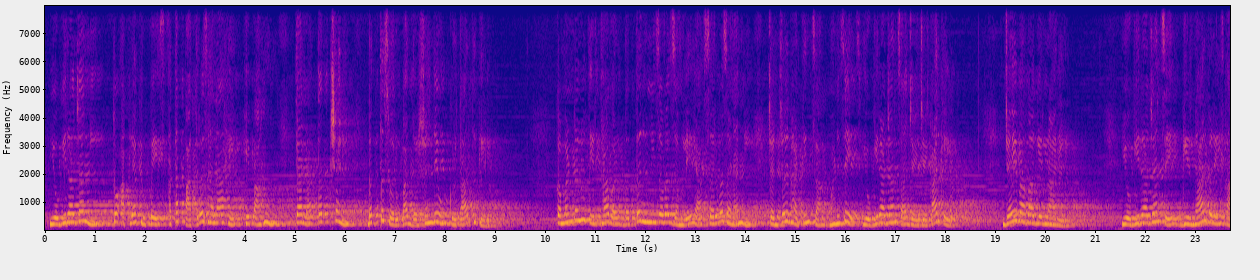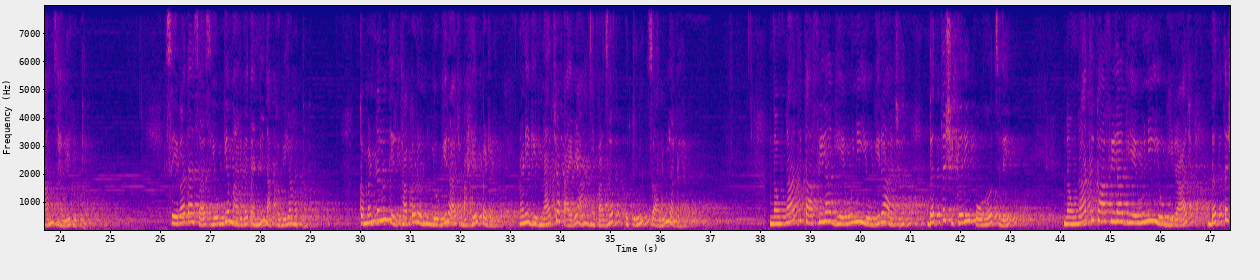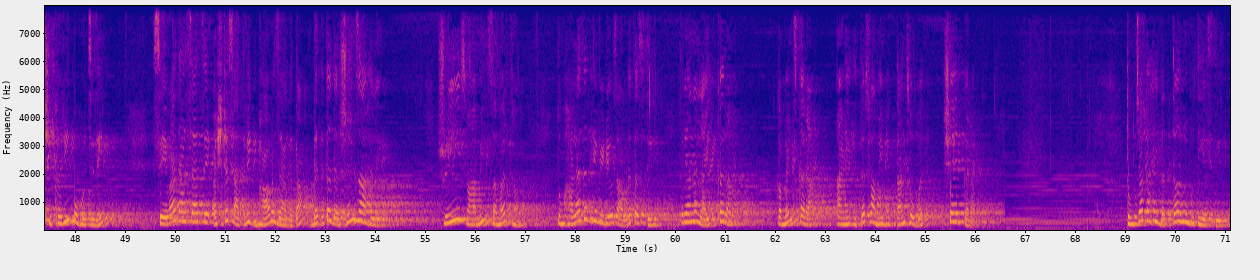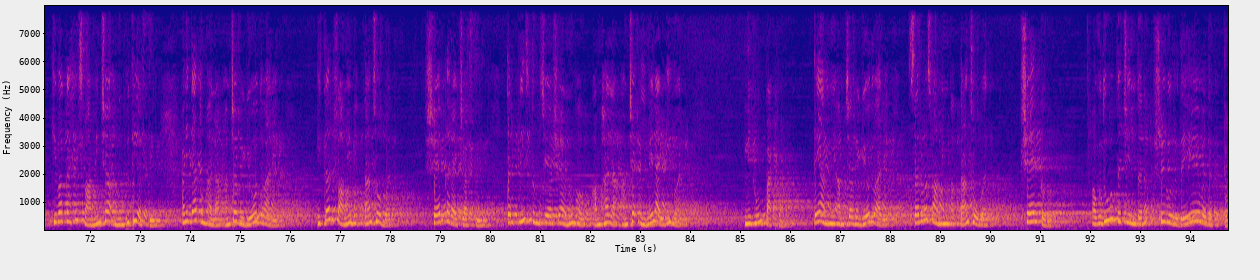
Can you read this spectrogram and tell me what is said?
योगीराजांनी तो आपल्या कृपेस आता पात्र झाला आहे हे पाहून त्याला तत्क्षणी दत्त स्वरूपात दर्शन देऊन कृतार्थ केले. कमंडलू तीर्थावर दत्तधनीजवळ जमलेल्या सर्वजणांनी चंचल भारतींचा म्हणजेच योगीराजांचा जय जयकार केला. जय बाबा गिरनारी. योगीराजांचे गिरनारवरील काम झाले होते. सेवादासास योग्य मार्ग त्यांनी दाखविला होता. कमंडलू तीर्थाकडून योगीराज बाहेर पडले आणि गिरनारच्या पायऱ्या झपाझप उतरून चालू लागल्या नवनाथ काफिला घेऊन योगीराज दत्त शिखरी पोहोचले. नवनाथ काफिला घेऊन योगीराज दत्त शिखरी पोहोचले. सेवादासाचे अष्टसात्विक भाव जागता दत्त दर्शन झाले श्री स्वामी समर्थ तुम्हाला जर हे व्हिडिओज आवडत असतील तर यांना लाईक करा कमेंट्स करा आणि इतर स्वामी भक्तांसोबत शेअर करा. तुमच्या काही दत्त अनुभूती असतील किंवा काही स्वामींच्या अनुभूती असतील आणि त्या तुम्हाला आमच्या व्हिडिओद्वारे इतर स्वामी भक्तांसोबत शेअर करायचे असतील तर प्लीज तुमचे असे अनुभव आम्हाला आमच्या ईमेल आय डीवर लिहून पाठवा. ते आम्ही आमच्या व्हिडिओद्वारे सर्व स्वामी भक्तांसोबत शेअर करू. अवधूत चिंतन श्री गुरुदेव दत्त.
